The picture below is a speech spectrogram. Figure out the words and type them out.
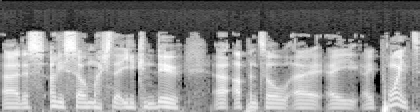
uh, there's only so much that you can do uh, up until uh, a a point.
